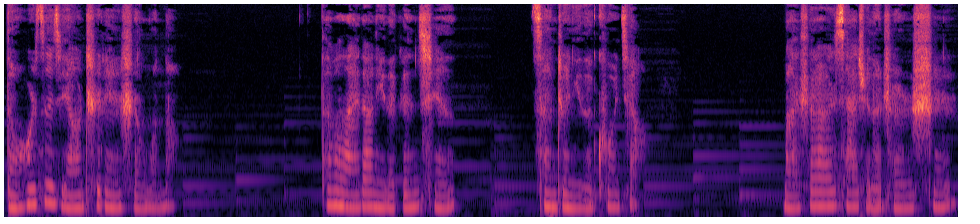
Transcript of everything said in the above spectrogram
等会儿自己要吃点什么呢？他们来到你的跟前，蹭着你的裤脚。马上要下雪的城市，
